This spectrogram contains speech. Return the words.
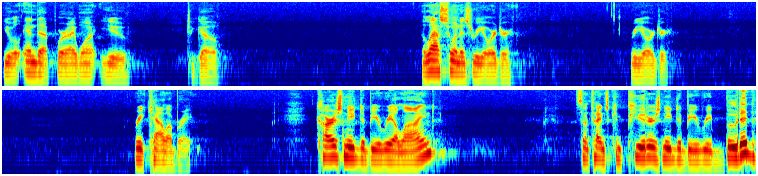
You will end up where I want you to go. The last one is reorder. Reorder. Recalibrate. Cars need to be realigned. Sometimes computers need to be rebooted.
